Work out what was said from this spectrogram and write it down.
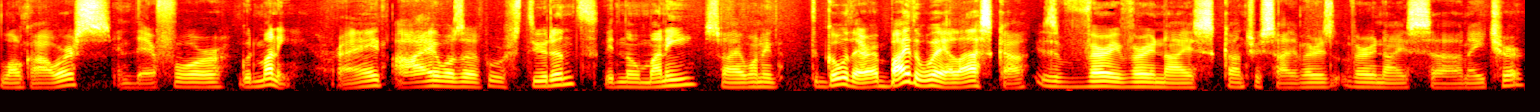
long hours and therefore good money, right? I was a poor student with no money, so I wanted to go there. By the way, Alaska is a very very nice countryside, very very nice uh, nature,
